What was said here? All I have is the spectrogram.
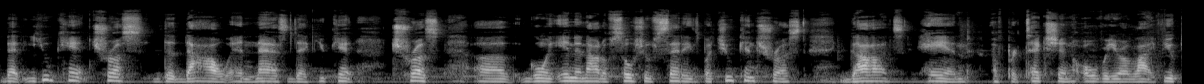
That you can't trust the Dow and NASDAQ. You can't trust uh, going in and out of social settings, but you can trust God's hand of protection over your life. You can't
